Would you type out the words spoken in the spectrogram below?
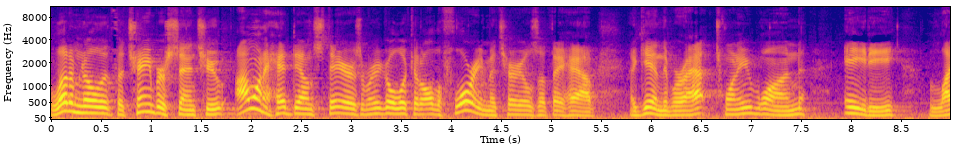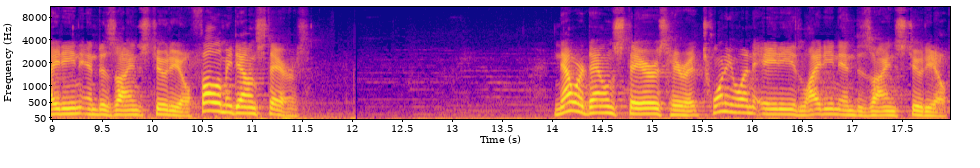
let them know that the chamber sent you. I want to head downstairs and we're going to go look at all the flooring materials that they have. Again, we're at 2180 Lighting and Design Studio. Follow me downstairs. Now we're downstairs here at 2180 Lighting and Design Studio.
